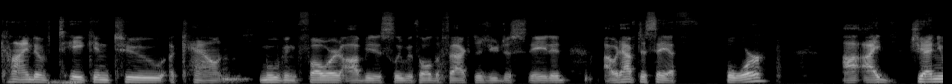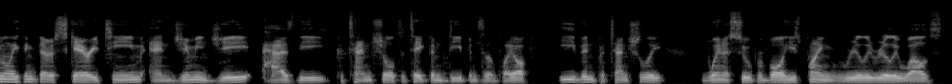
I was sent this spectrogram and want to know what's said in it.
kind of take into account moving forward, obviously with all the factors you just stated, I would have to say a four. I genuinely think they're a scary team, and Jimmy G has the potential to take them deep into the playoff, even potentially win a Super Bowl. He's playing really, really well. It's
